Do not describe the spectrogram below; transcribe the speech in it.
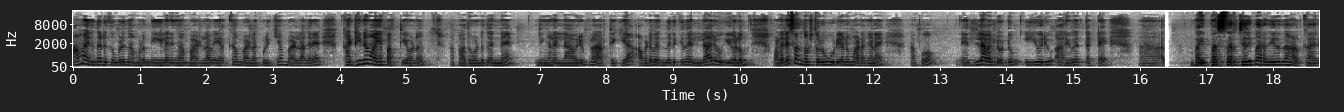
ആ മരുന്ന് എടുക്കുമ്പോൾ നമ്മൾ മേലനങ്ങാൻ പാടില്ല വേർക്കാൻ പാടില്ല കുളിക്കാൻ പാടില്ല അങ്ങനെ കഠിനമായ പഥ്യമാണ്. അപ്പോൾ അതുകൊണ്ട് തന്നെ നിങ്ങളെല്ലാവരും പ്രാർത്ഥിക്കുക. അവിടെ വന്നിരിക്കുന്ന എല്ലാ രോഗികളും വളരെ സന്തോഷത്തോടു കൂടിയാണ് മടങ്ങണേ. അപ്പോൾ എല്ലാവരിലോട്ടും ഈ ഒരു അറിവ് എത്തട്ടെ. ബൈപ്പാസ് സർജറി പറഞ്ഞിരുന്ന ആൾക്കാർ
